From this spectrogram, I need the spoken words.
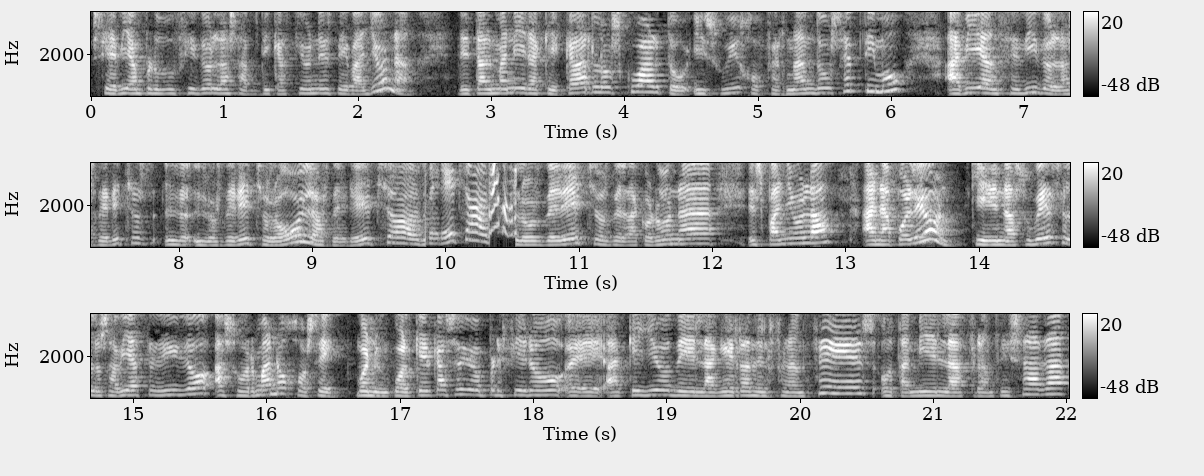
se habían producido las abdicaciones de Bayona, de tal manera que Carlos IV y su hijo Fernando VII habían cedido las derechas, los derechos, oh, las derechas, los derechos de la corona española a Napoleón, quien a su vez se los había cedido a su hermano José. Bueno, en cualquier caso yo prefiero eh, aquello de la guerra del francés o también la francesada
